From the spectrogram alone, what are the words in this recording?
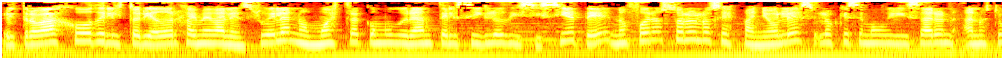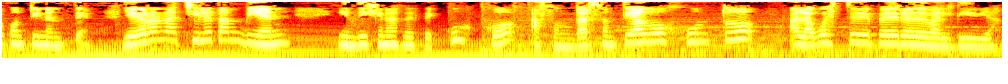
El trabajo del historiador Jaime Valenzuela nos muestra cómo durante el siglo XVII no fueron solo los españoles los que se movilizaron a nuestro continente. Llegaron a Chile también indígenas desde Cusco a fundar Santiago junto a la hueste de Pedro de Valdivia.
